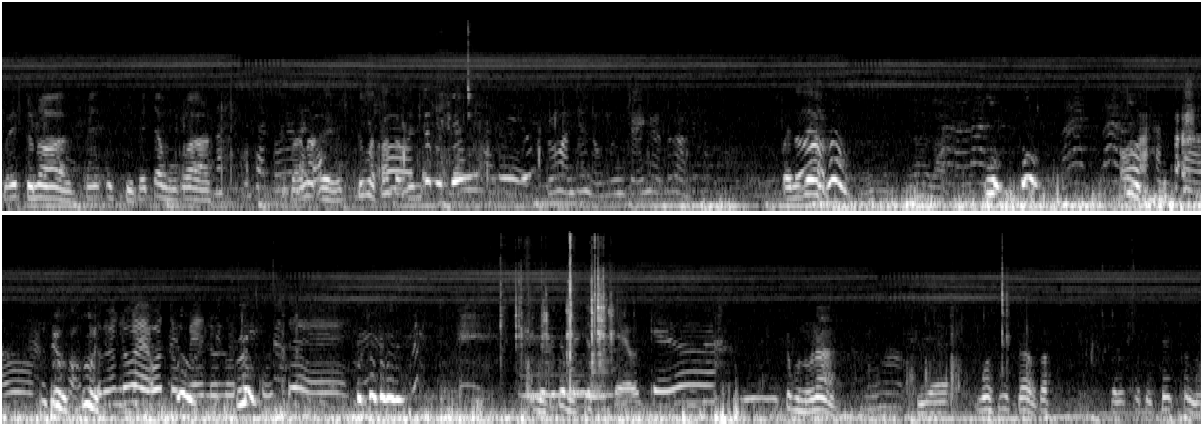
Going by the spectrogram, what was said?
lấy tụi nó chỉ phải cho một qua phải nó để tức là tao tao đến ừ ừ Tụi mình lúc này ô tô về lùn lùn tôi cú xe mấy cái mấy cái Kéo kéo cái bún nè thì mua chút sao ta cái cái cái cái nó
